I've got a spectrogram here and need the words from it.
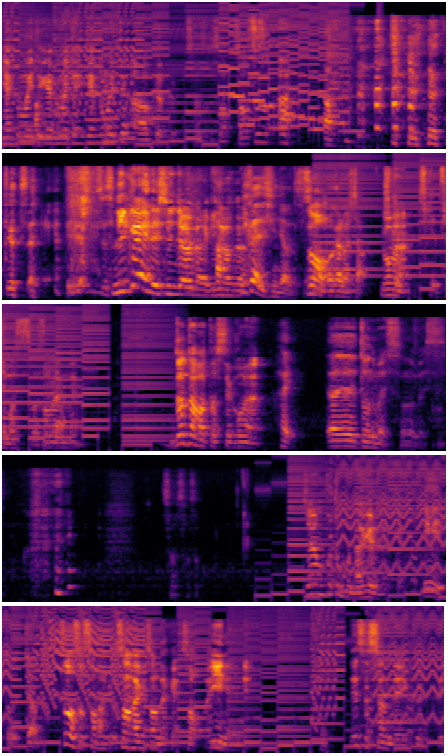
逆向いて逆向いて逆向いてあオッケーオッケーそうそうそうそうそうああ、待ってください。2回で死んじゃうから木島君2回で死んじゃうんですよ。そう。わかりました。ごめんつけ、つけます。ごめん。ねドタバタしてごめん。はい。えー、とんでもないです。とんでもないです。そうそうそう。ジャンプとも投げるだけ？A とジャンプ。そうそうそんだけそんだけそんだけ。そう。いいねいいね。で進んでいくっていう。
